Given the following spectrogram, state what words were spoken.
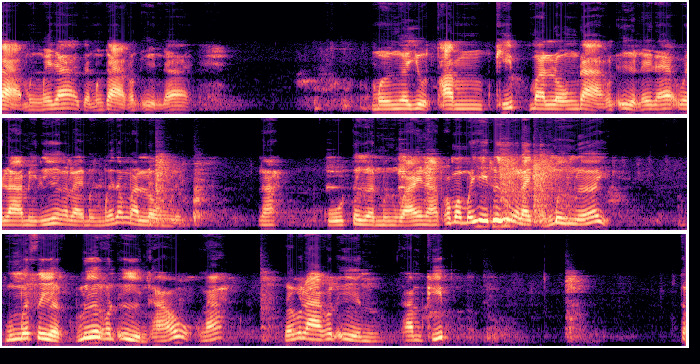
ด่ามึงไม่ได้ แต่มึงด่าคนอื่นได้ มึงอะหยุดทำคลิปมาลงด่าคนอื่นได้แล้ว เวลามีเรื่องอะไรมึงไม่ต้องมาลงเลยนะกูเตือนมึงไว้นะ เพราะมันไม่ใช่เรื่องอะไรของมึงเลย มึงมาเสือกเรื่องคนอื่นเขานะแล้วเวลาคนอื่นทำคลิป โต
